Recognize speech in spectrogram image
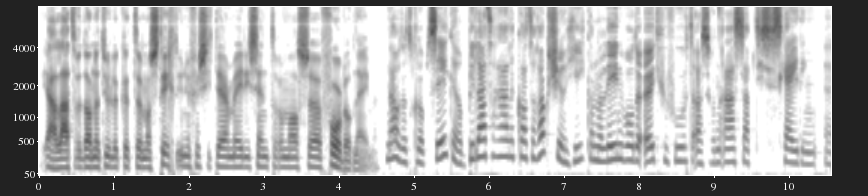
ja, laten we dan natuurlijk het uh, Maastricht Universitair Medisch Centrum als uh, voorbeeld nemen. Nou, dat klopt zeker. Bilaterale cataractchirurgie kan alleen worden uitgevoerd als er een aseptische scheiding uh,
